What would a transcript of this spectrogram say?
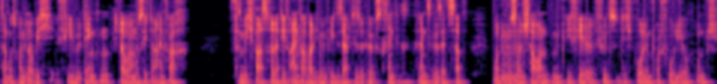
da muss man, glaube ich, viel bedenken. Ich glaube, man muss sich da einfach, für mich war es relativ einfach, weil ich mir, wie gesagt, diese Höchstgrenze gesetzt habe. Und du mhm. musst halt schauen, mit wie viel fühlst du dich wohl im Portfolio. Und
